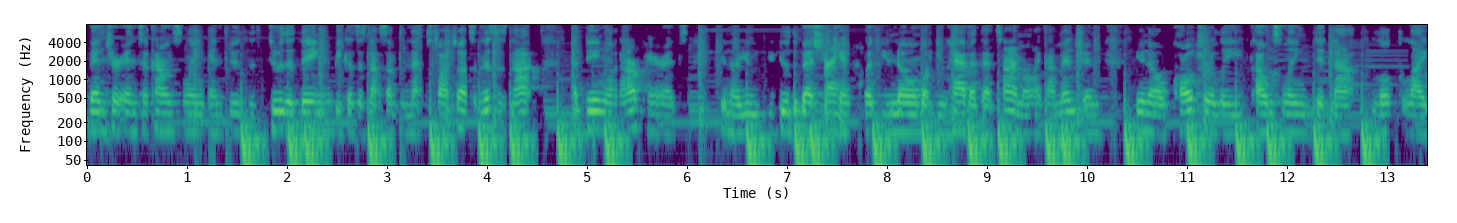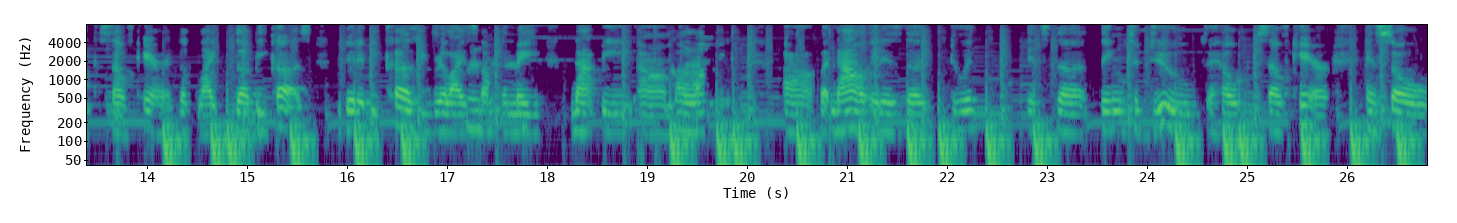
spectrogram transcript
venture into counseling and do the do the thing because it's not something that was taught to us. And this is not a ding on our parents. You know, you, you do the best you right. can, but you know what you have at that time. And like I mentioned, you know, culturally, counseling did not look like self care. It looked like the because you did it because you realized mm-hmm. something may not be um, aligned. Uh, but now it is the do it it's the thing to do to help self care. And so,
